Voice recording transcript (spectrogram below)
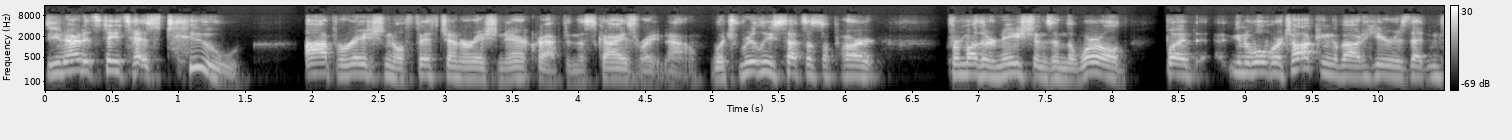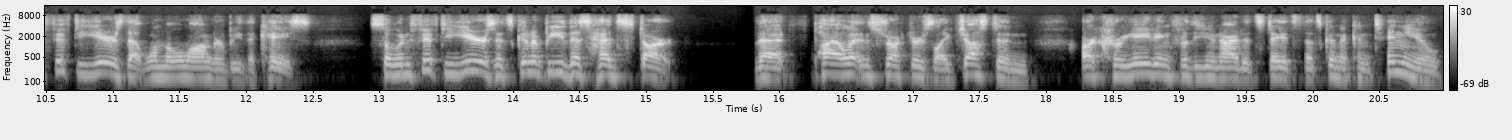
The United States has two operational fifth generation aircraft in the skies right now, which really sets us apart from other nations in the world. But you know what we're talking about here is that in 50 years that will no longer be the case. So in 50 years, it's going to be this head start that pilot instructors like Justin are creating for the United States that's going to continue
